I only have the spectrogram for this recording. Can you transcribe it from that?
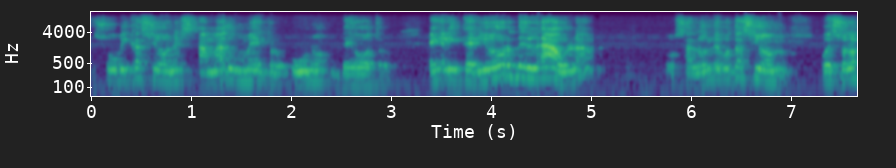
sus ubicaciones a más de un metro uno de otro. En el interior del aula o salón de votación, pues solo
